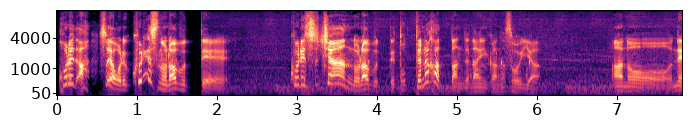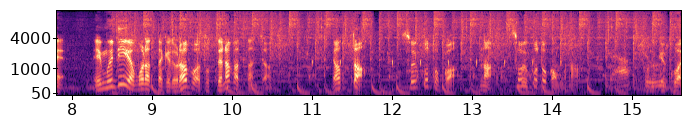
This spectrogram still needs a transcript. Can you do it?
これで、あ、そうや、俺、クリスのラブって、クリスチャンのラブって撮ってなかったんじゃないんかな、そういや。あのー、ね、MD はもらったけど、ラブは撮ってなかったんじゃん。やったそういうことか。な、そういうことかもな。この曲は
